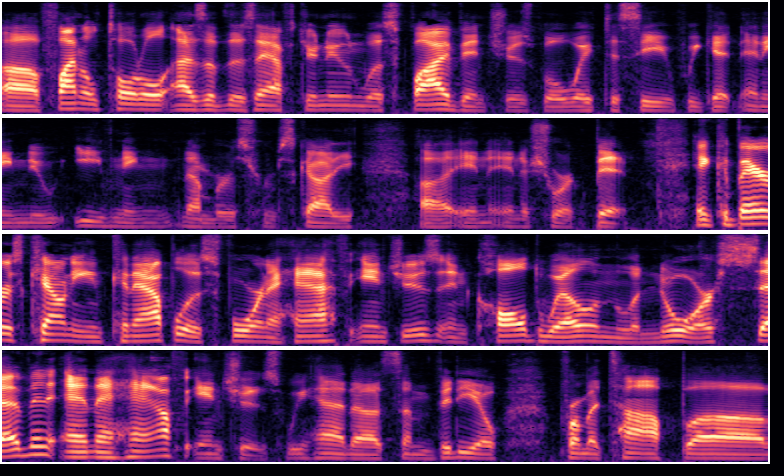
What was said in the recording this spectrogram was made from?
uh, final total as of this afternoon was 5 inches. We'll wait to see if we get any new evening numbers from Scotty uh, in, in a short bit. In Cabarrus County, in Kannapolis, 4.5 inches. In Caldwell and Lenoir, 7.5 inches. We had uh, some video from atop uh,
